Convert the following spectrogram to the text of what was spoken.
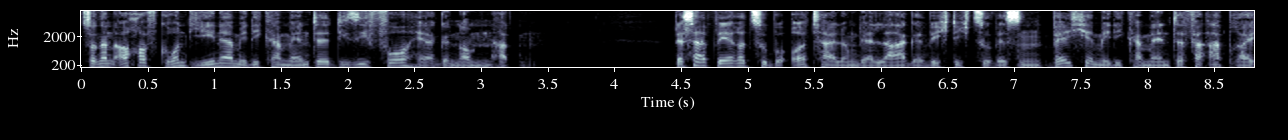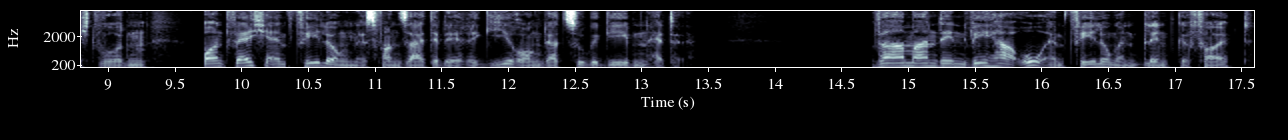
sondern auch aufgrund jener Medikamente, die sie vorher genommen hatten. Deshalb wäre zur Beurteilung der Lage wichtig zu wissen, welche Medikamente verabreicht wurden und welche Empfehlungen es von Seite der Regierung dazu gegeben hätte. War man den WHO-Empfehlungen blind gefolgt?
